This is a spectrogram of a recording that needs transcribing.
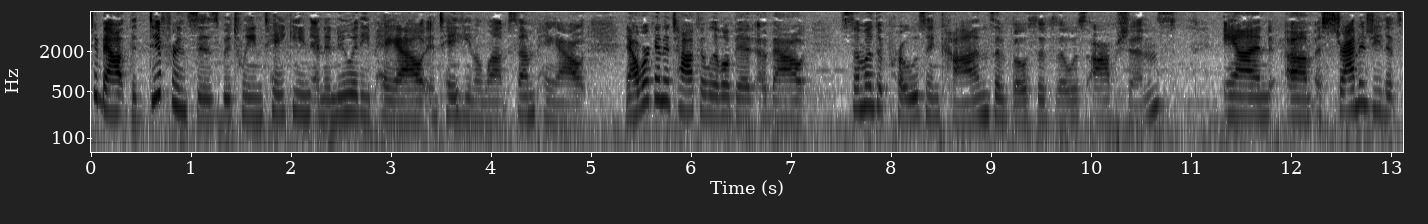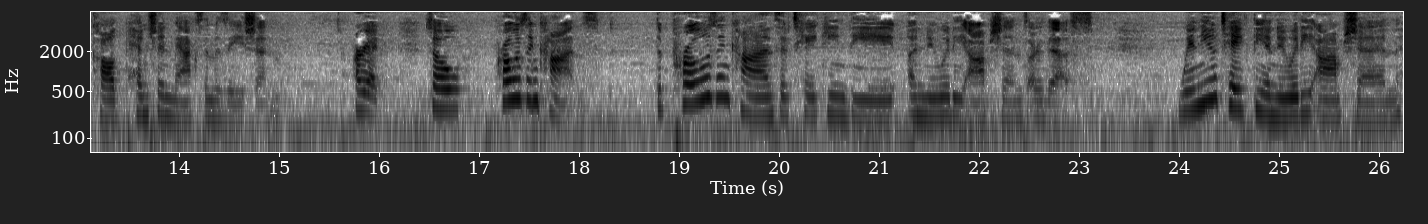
Talked about the differences between taking an annuity payout and taking a lump sum payout. Now we're going to talk a little bit about some of the pros and cons of both of those options and um, a strategy that's called pension maximization. All right, so pros and cons. The pros and cons of taking the annuity options are this. When you take the annuity option,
